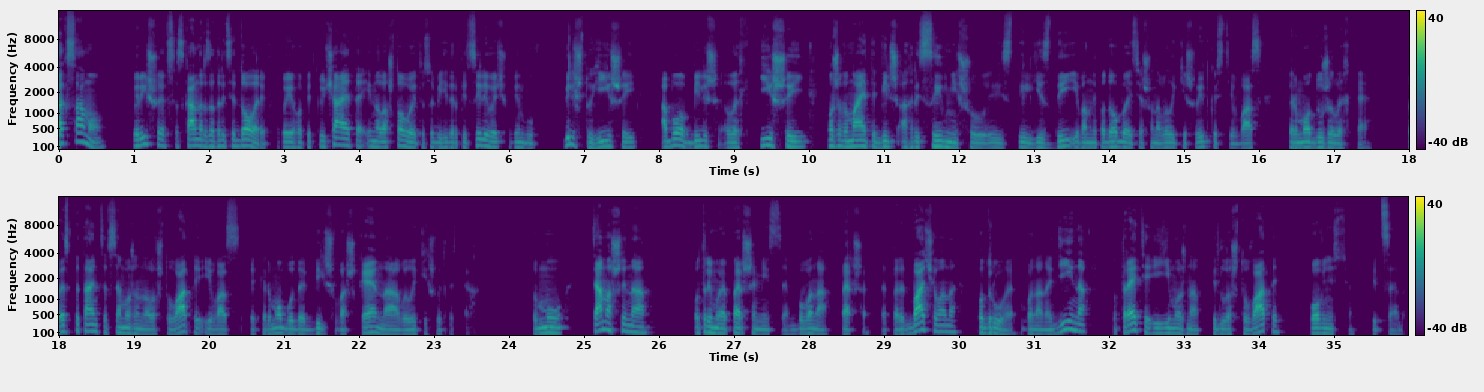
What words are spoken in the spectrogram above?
Так само вирішує все сканер за 30 доларів. Ви його підключаєте і налаштовуєте собі гідропідсилювач, щоб він був більш тугіший або більш легкіший. Може, ви маєте більш агресивнішу стиль їзди, і вам не подобається, що на великій швидкості у вас кермо дуже легке. Без питань це все можна налаштувати, і у вас кермо буде більш важке на великих швидкостях. Тому ця машина отримує перше місце, бо вона, перше, це передбачувана, по-друге, вона надійна, по-третє, її можна підлаштувати повністю під себе.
